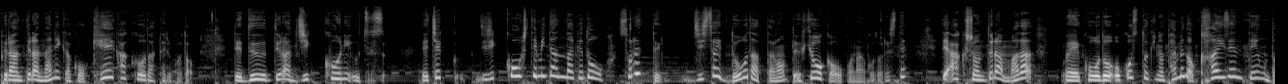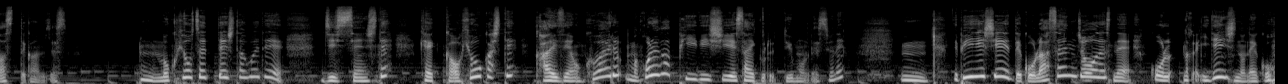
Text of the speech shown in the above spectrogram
プランっていうのは何かこう計画を立てること。で、do っていうのは実行に移す。で、チェック、実行してみたんだけど、それって実際どうだったのっていう評価を行うことですね。で、アクションというのはまだ、えー、行動を起こすときのための改善点を出すって感じです。うん、目標設定した上で実践して結果を評価して改善を加える。まあ、これが PDCA サイクルっていうものですよね。うん。で、PDCA ってこう螺旋状ですね。こう、なんか遺伝子のね、こう、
